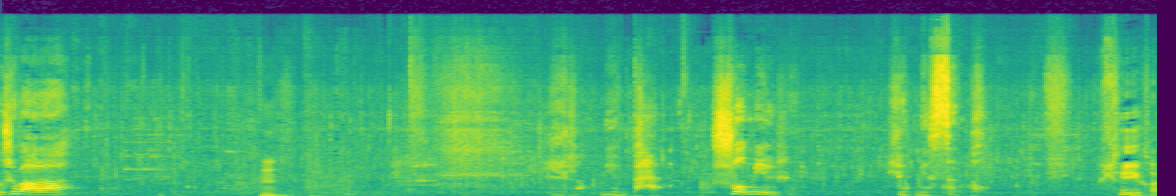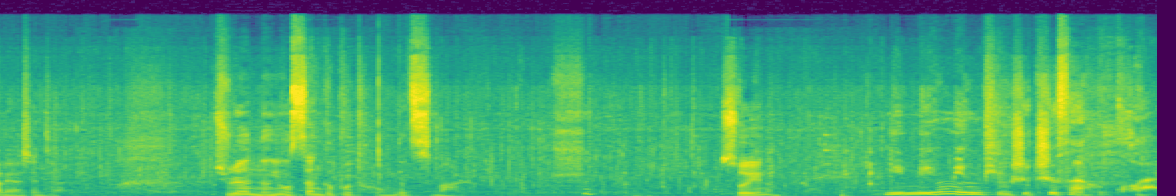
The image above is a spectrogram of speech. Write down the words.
我吃饱了。嗯，两面派，双面人，两面三头。厉害了呀！现在居然能用三个不同的词骂人。哼。所以呢？你明明平时吃饭很快，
